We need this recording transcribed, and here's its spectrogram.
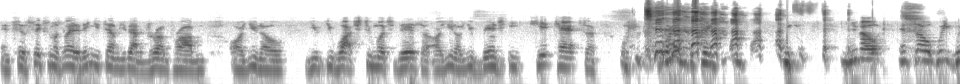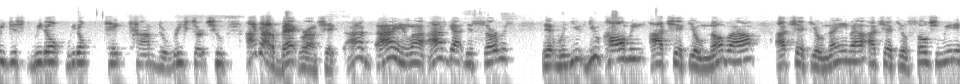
until six months later. Then you tell them you got a drug problem, or you know you you watch too much this, or, or you know you binge eat Kit Kats, or whatever. you know, and so we we just we don't we don't take time to research who. I got a background check. I I ain't lying. I've got this service that when you you call me, I check your number out. I check your name out. I check your social media.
